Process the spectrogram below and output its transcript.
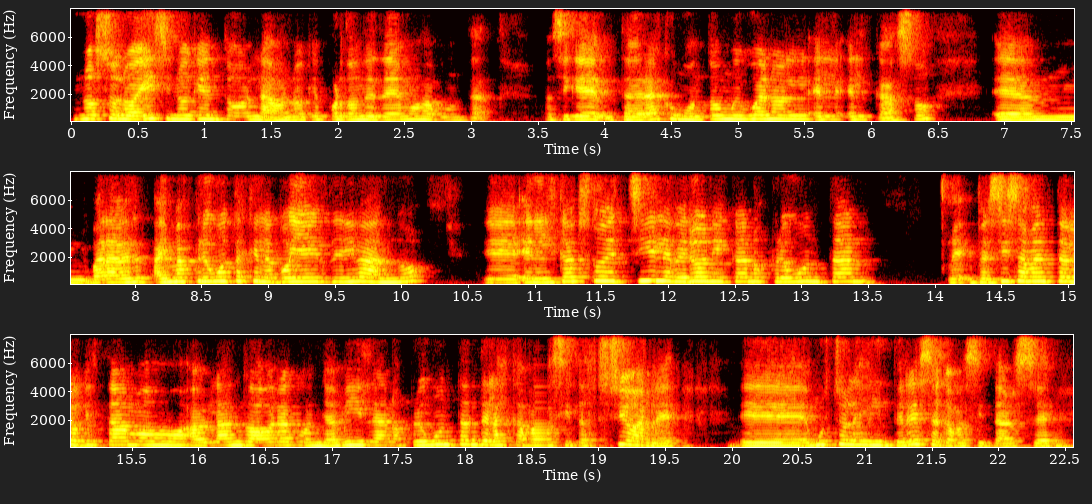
no solo ahí, sino que en todos lados, ¿no? que es por donde debemos apuntar. Así que te agradezco un montón, muy bueno el, el, el caso. Em, van a ver, hay más preguntas que les voy a ir derivando. Eh, en el caso de Chile, Verónica, nos preguntan, eh, precisamente lo que estamos hablando ahora con Yamila, nos preguntan de las capacitaciones. eh, muchos les interesa capacitarse.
